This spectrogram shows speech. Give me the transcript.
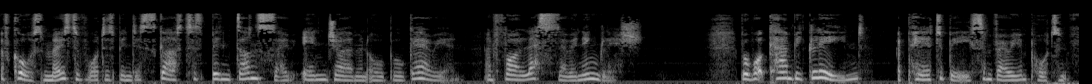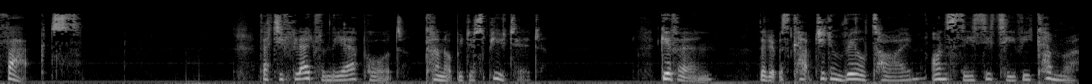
Of course, most of what has been discussed has been done so in German or Bulgarian, and far less so in English. But what can be gleaned appear to be some very important facts. That he fled from the airport cannot be disputed, given that it was captured in real time on CCTV camera.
